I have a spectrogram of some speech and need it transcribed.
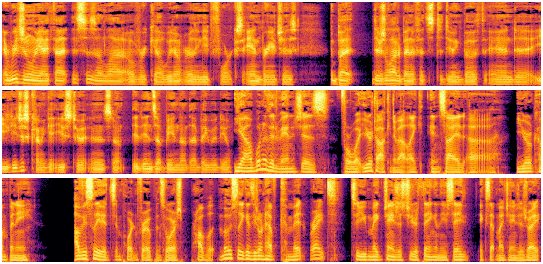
originally I thought this is a lot of overkill. We don't really need forks and branches, but there's a lot of benefits to doing both, and uh, you, you just kind of get used to it, and it's not. It ends up being not that big of a deal. Yeah, one of the advantages for what you're talking about, like inside uh, your company, obviously it's important for open source, probably mostly because you don't have commit rights. So you make changes to your thing, and you say accept my changes, right?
